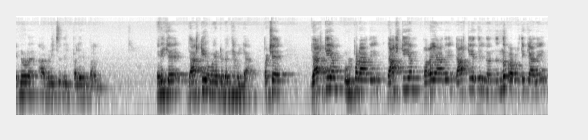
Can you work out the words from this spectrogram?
എന്നോട് ആ വിളിച്ചതിൽ പലരും പറഞ്ഞു. എനിക്ക് രാഷ്ട്രീയവുമായിട്ട് ബന്ധമില്ല. പക്ഷേ രാഷ്ട്രീയം ഉൾപ്പെടാതെ രാഷ്ട്രീയം പറയാതെ രാഷ്ട്രീയത്തിൽ നിന്ന് പ്രവർത്തിക്കാതെ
